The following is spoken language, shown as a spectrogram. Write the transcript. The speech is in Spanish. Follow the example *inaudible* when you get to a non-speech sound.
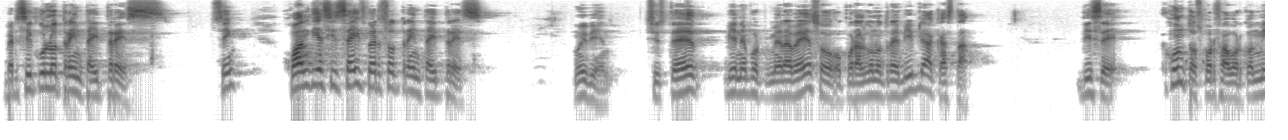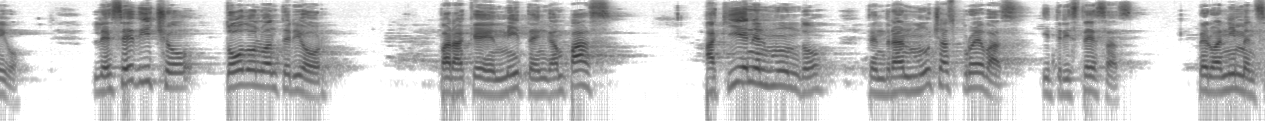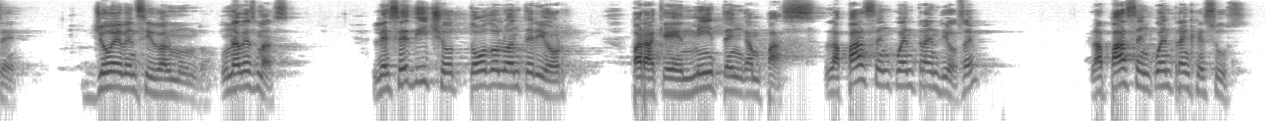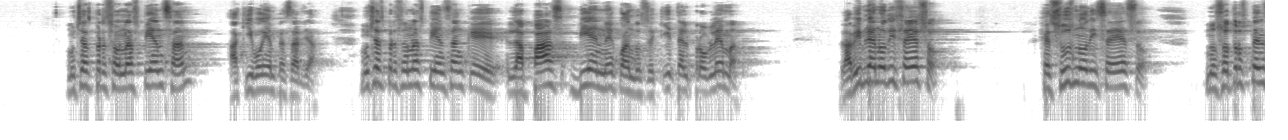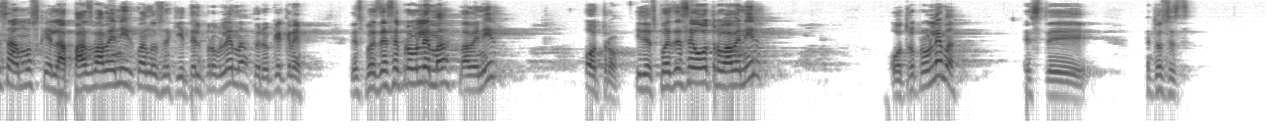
versículo 33. ¿Sí? Juan 16, verso 33. Muy bien. Si usted viene por primera vez o, por algo no trae Biblia, acá está. Dice, juntos por favor conmigo. Les he dicho todo lo anterior para que en mí tengan paz. Aquí en el mundo tendrán muchas pruebas y tristezas pero anímense, yo he vencido al mundo. Una vez más, les he dicho todo lo anterior para que en mí tengan paz. La paz se encuentra en Dios, ¿eh? La paz se encuentra en Jesús. Muchas personas piensan, aquí voy a empezar ya, muchas personas piensan que la paz viene cuando se quita el problema. La Biblia no dice eso. Jesús no dice eso. Nosotros pensamos que la paz va a venir cuando se quite el problema, pero ¿qué cree? Después de ese problema va a venir otro. Y después de ese otro va a venir otro problema. Este, entonces,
